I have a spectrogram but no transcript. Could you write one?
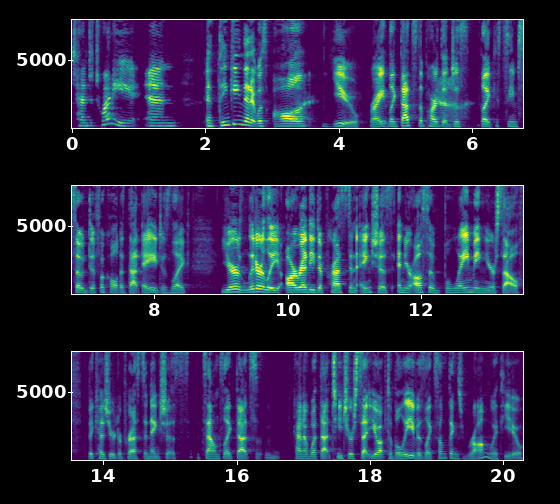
10 to 20 and and thinking that it was all you right? Like that's the part yeah. that just like seems so difficult at that age is like you're literally already depressed and anxious and you're also blaming yourself because you're depressed and anxious. It sounds like that's kind of what that teacher set you up to believe is like something's wrong with you.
